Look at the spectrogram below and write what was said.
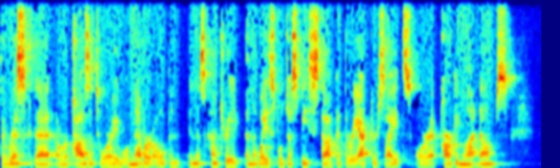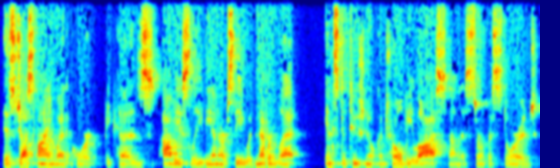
the risk that a repository will never open in this country and the waste will just be stuck at the reactor sites or at parking lot dumps is just fine by the court because obviously the NRC would never let institutional control be lost on this surface storage.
